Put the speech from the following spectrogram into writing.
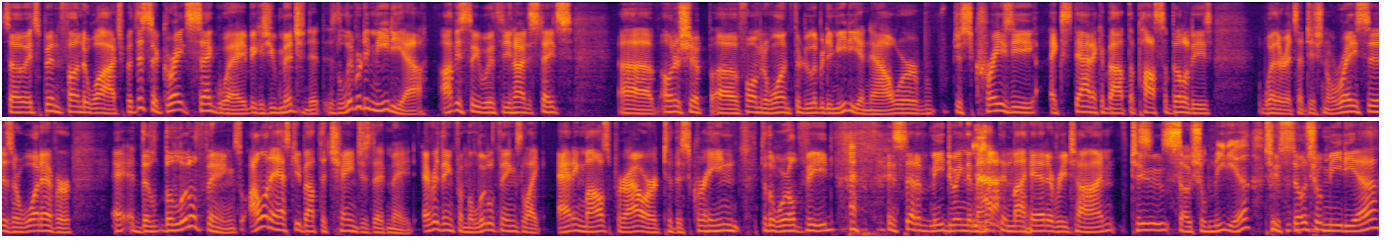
so it's been fun to watch. But this is a great segue because you mentioned it. Is Liberty Media, obviously with the United States uh, ownership of Formula One through Liberty Media now, we're just crazy ecstatic about the possibilities, whether it's additional races or whatever. Uh, The, the little things, I want to ask you about the changes they've made. Everything from the little things like adding miles per hour to the screen, to the world feed, instead of me doing the math in my head every time, to social media, to social media,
